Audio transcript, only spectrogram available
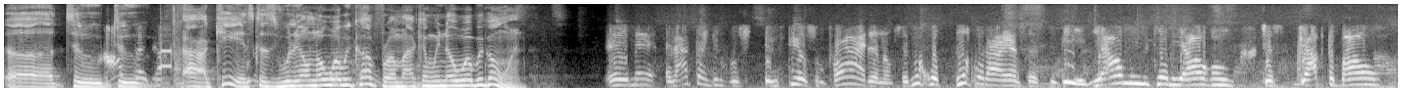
uh, to to our kids because we don't know where we come from. How can we know where we're going? Amen. And I think it will instill some pride in them. So look what look what our ancestors did. Y'all mean to tell me y'all gonna just drop the ball?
